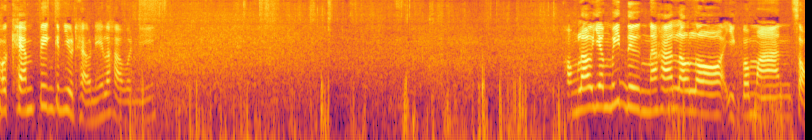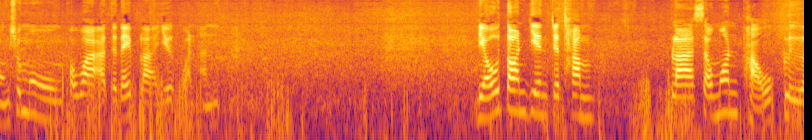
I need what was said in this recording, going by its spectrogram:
มาแคมปิ้งกันอยู่แถวนี้แล้วค่ะวันนี้ ของเรายังไม่ดึงนะคะ เรารออีกประมาณสองชั่วโมง เพราะว่าอาจจะได้ปลาเยอะกว่านั้น เดี๋ยวตอนเย็นจะทำปลาแซลมอนเผาเกลือ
